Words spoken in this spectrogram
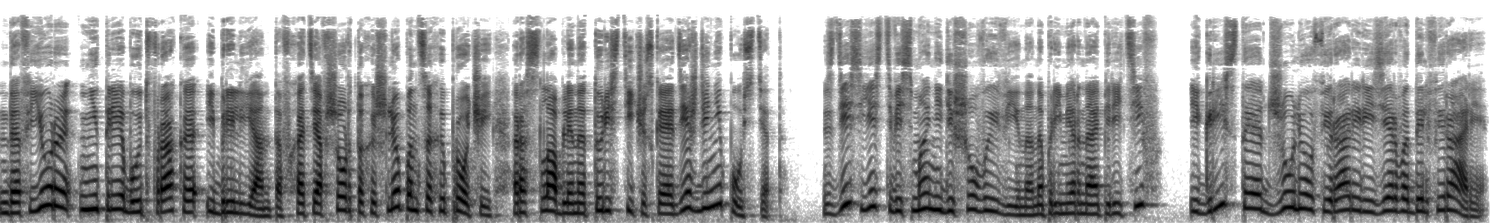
Дафьоры не требуют фрака и бриллиантов, хотя в шортах и шлепанцах и прочей расслабленно-туристической одежде не пустят. Здесь есть весьма недешевые вина, например, на аперитив игристая Джулио Феррари Резерва дель Феррари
